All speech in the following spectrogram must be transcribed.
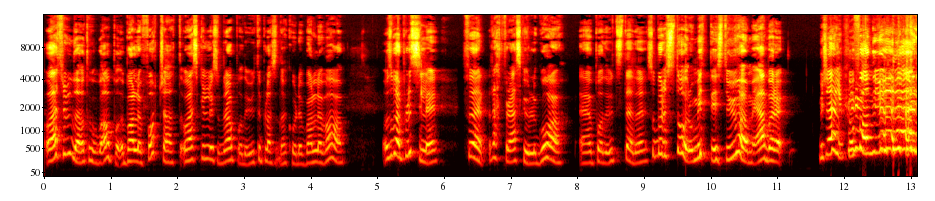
og jeg trodde at hun var på det ballet fortsatt, og jeg skulle liksom dra på det uteplasset der hvor det ballet var. Og så bare plutselig, før, rett før jeg skulle gå uh, på det utestedet, så bare står hun midt i stua mi. Jeg bare Michelle, hva faen gjør du her?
